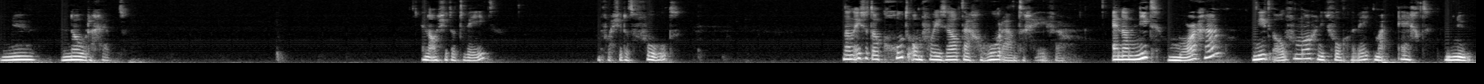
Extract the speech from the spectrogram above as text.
nu nodig hebt. En als je dat weet, of als je dat voelt, dan is het ook goed om voor jezelf daar gehoor aan te geven. En dan niet morgen, niet overmorgen, niet volgende week, maar echt nu.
